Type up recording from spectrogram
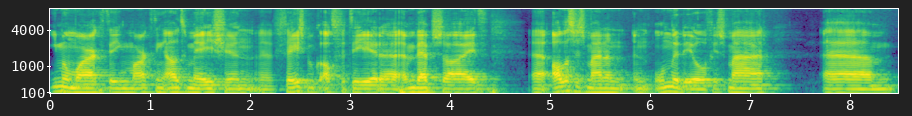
e-mail marketing, marketing automation, Facebook adverteren, een website, alles is maar een, een, onderdeel of is maar um,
